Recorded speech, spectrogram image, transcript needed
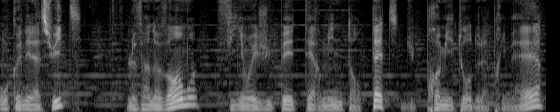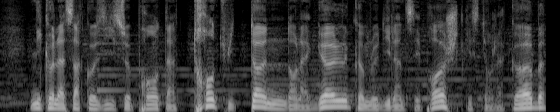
On connaît la suite. Le 20 novembre, Fillon et Juppé terminent en tête du premier tour de la primaire. Nicolas Sarkozy se prend à 38 tonnes dans la gueule, comme le dit l'un de ses proches, Christian Jacob.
